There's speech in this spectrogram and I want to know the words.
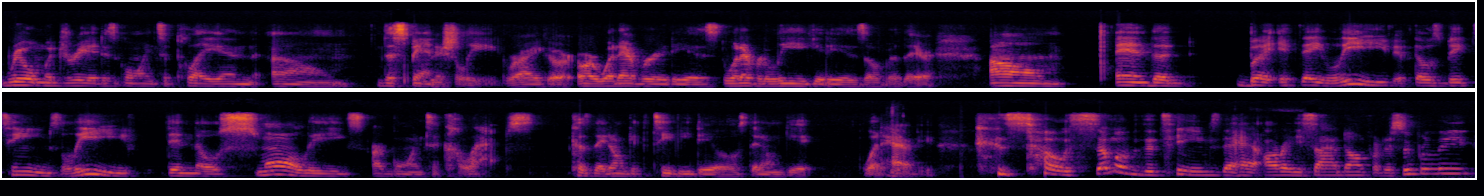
Real Madrid is going to play in um, the Spanish league, right, or or whatever it is, whatever league it is over there. Um, and the but if they leave, if those big teams leave, then those small leagues are going to collapse because they don't get the TV deals, they don't get what have you. so some of the teams that had already signed on for the Super League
